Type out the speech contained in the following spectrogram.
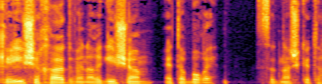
כאיש אחד ונרגיש שם את הבורא. סדנה שקטה.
